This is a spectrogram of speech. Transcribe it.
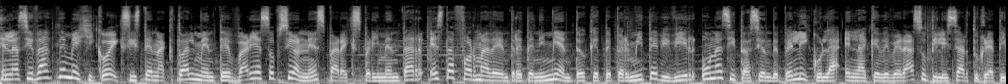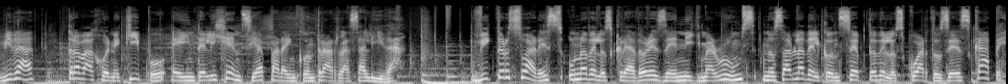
En la Ciudad de México existen actualmente varias opciones para experimentar esta forma de entretenimiento que te permite vivir una situación de película en la que deberás utilizar tu creatividad, trabajo en equipo e inteligencia para encontrar la salida. Víctor Suárez, uno de los creadores de Enigma Rooms, nos habla del concepto de los cuartos de escape,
